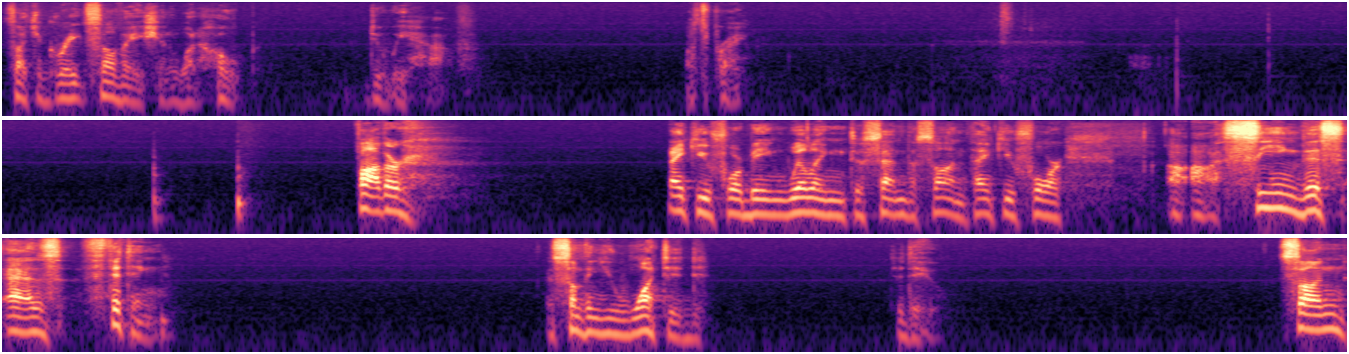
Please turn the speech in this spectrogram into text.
such a great salvation, what hope do we have? Let's pray. Father, thank you for being willing to send the Son. Thank you for uh, uh, seeing this as fitting, as something you wanted to do. Son,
